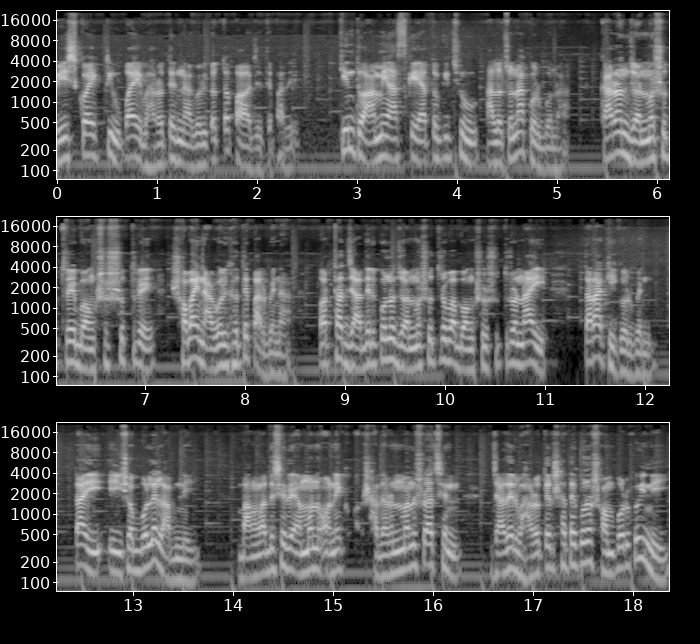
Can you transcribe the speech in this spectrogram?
বেশ কয়েকটি উপায়ে ভারতের নাগরিকত্ব পাওয়া যেতে পারে। কিন্তু আমি আজকে এত কিছু আলোচনা করব না। কারণ জন্মসূত্রে, বংশসূত্রে সবাই নাগরিক হতে পারবে না। অর্থাৎ যাদের কোনো জন্মসূত্র বা বংশসূত্র নাই, তারা কি করবেন? তাই এই সব বলে লাভ নেই। বাংলাদেশের এমন অনেক সাধারণ মানুষ আছেন, যাদের ভারতের সাথে কোনো সম্পর্কই নেই,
